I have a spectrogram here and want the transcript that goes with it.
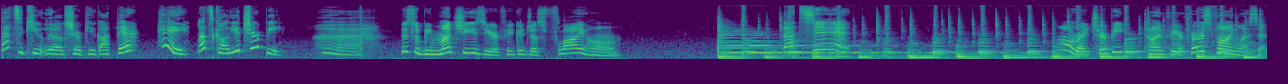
That's a cute little chirp you got there. Hey, let's call you Chirpy. this would be much easier if you could just fly home. That's it! Right, Chirpy, time for your first flying lesson.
